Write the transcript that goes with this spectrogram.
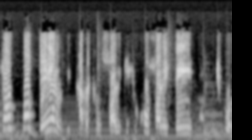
Que é o poder de cada console. O que, que o console tem, tipo,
